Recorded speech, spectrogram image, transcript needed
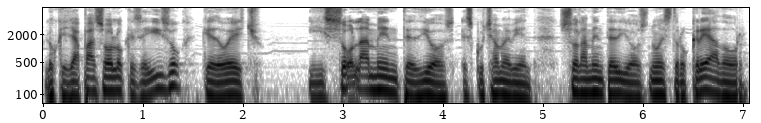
Lo que ya pasó, lo que se hizo, quedó hecho. Y solamente Dios, escúchame bien, solamente Dios, nuestro Creador,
